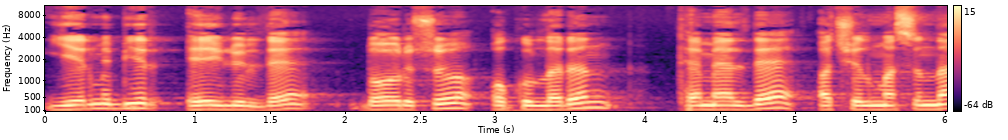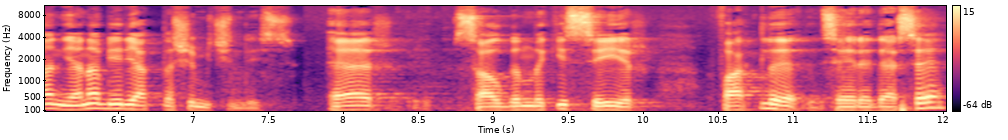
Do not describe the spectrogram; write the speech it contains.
21 Eylül'de doğrusu okulların temelde açılmasından yana bir yaklaşım içindeyiz. Eğer salgındaki seyir farklı seyrederse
